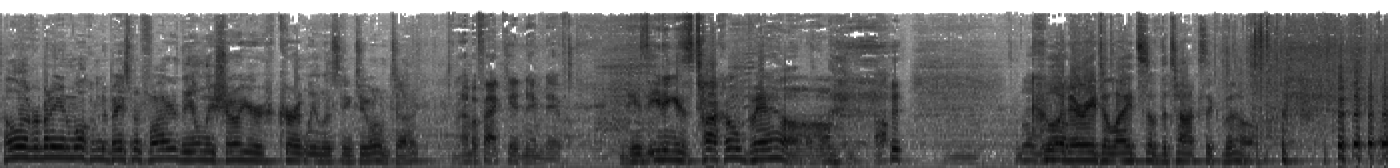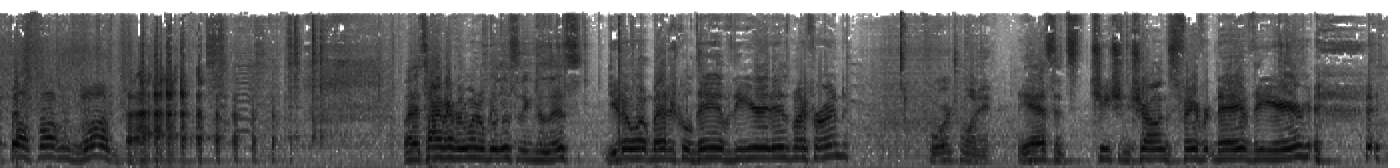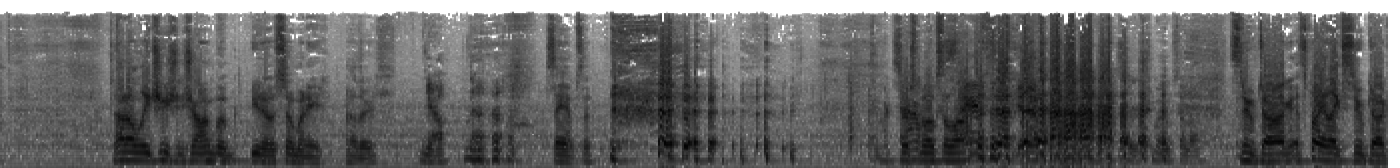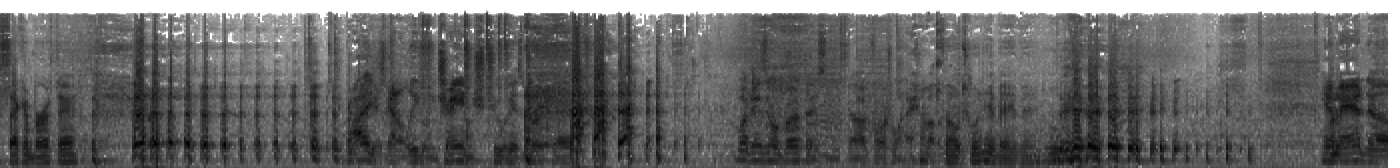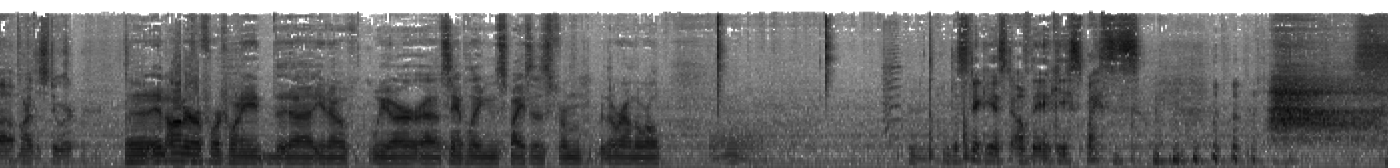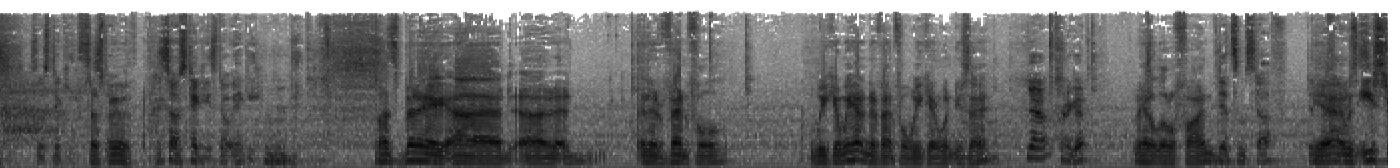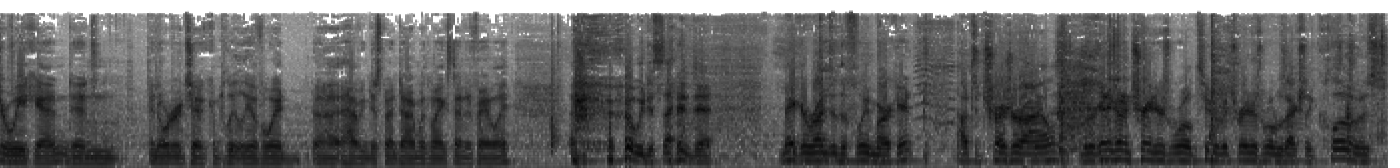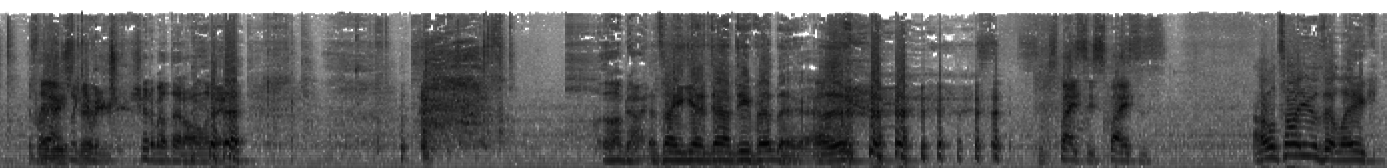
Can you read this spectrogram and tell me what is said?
Hello, everybody, and welcome to Basement Fodder, the only show you're currently listening to. I'm Todd. I'm a fat kid named Dave. He's eating his Taco Bell. Uh-huh. Oh. Culinary delights of the Toxic Bell. So fucking good. By the time everyone will be listening to this, do you know what magical day of the year it is, my friend? 420. Yes, it's Cheech and Chong's favorite day of the year. Not only Cheech and Chong, but, you know, so many others. Yeah. Samson. Sir smokes a lot. yeah. Sir smokes a lot. Snoop Dogg. It's probably like Snoop Dogg's second birthday. He Probably just got to legally change to his birthday. what is your birthday, Snoop Dogg? 420. Oh, 20, baby. Him and uh, Martha Stewart. Uh, in honor of 420, uh, you know, we are uh, sampling spices from around the world. The stickiest of the icky spices. so sticky. So smooth. So sticky, so icky. Well, it's been a uh, uh, an eventful weekend. We had an eventful weekend, wouldn't you say? Yeah, pretty good. We had a little fun. Did some stuff. Did Yeah, it was. Easter weekend, and in order to completely avoid uh, having to spend time with my extended family, we decided to make a run to the flea market, out to Treasure Aisles. We were going to go to Trader's World too, but Trader's World was actually closed for They actually Easter. give a shit about that holiday. oh, I'm dying. That's how you get it down deep in there. Some spicy spices. I will tell you that, like,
